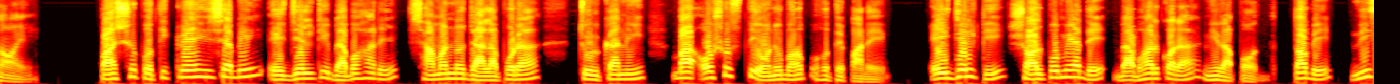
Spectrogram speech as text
নয়। পার্শ্ব প্রতিক্রিয়া হিসাবে এই জেলটি ব্যবহারে সামান্য জ্বালাপোড়া, চুলকানি বা অস্বস্তি অনুভব হতে পারে। এই জেলটি স্বল্পমেয়াদে ব্যবহার করা নিরাপদ, তবে নিজ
